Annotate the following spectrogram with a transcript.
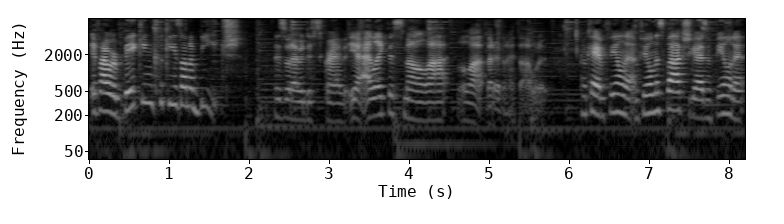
if I were baking cookies on a beach, is what I would describe it. Yeah, I like this smell a lot, a lot better than I thought would. Okay, I'm feeling it. I'm feeling this box, you guys. I'm feeling it.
